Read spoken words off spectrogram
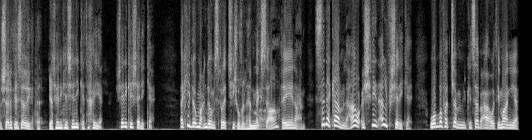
شركة شركة. شركة شركة تخيل. شركة شركة. أكيد هم عندهم spreadsheet شوف Excel ها؟ إي نعم. سنة كاملة ها و20 ألف شركة. وظفت كم؟ يمكن سبعة أو ثمانية.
